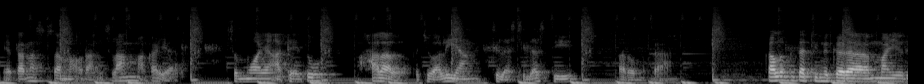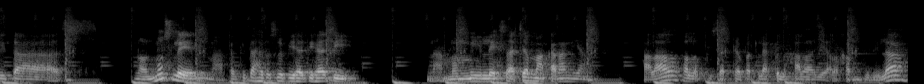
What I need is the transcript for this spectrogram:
ya karena sesama orang Islam maka ya semua yang ada itu halal kecuali yang jelas-jelas diharamkan. Kalau kita di negara mayoritas non muslim, maka kita harus lebih hati-hati. Nah, memilih saja makanan yang halal kalau bisa dapat label halal ya alhamdulillah.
